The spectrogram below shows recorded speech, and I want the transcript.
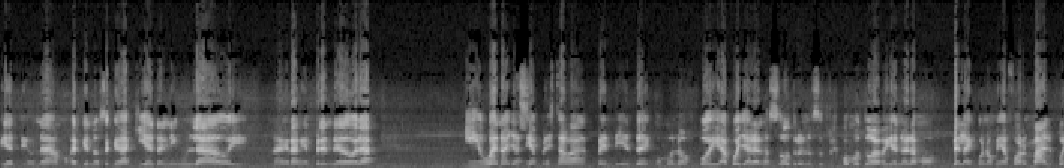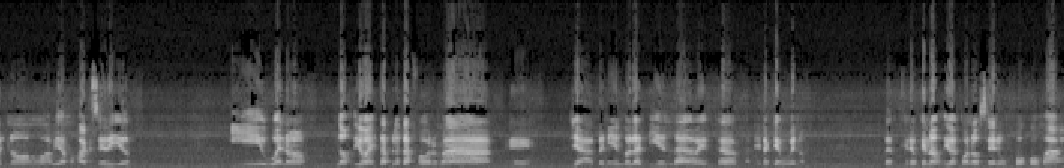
Beatriz es una mujer que no se queda quieta en ningún lado y una gran emprendedora. Y bueno, ella siempre estaba pendiente de cómo nos podía apoyar a nosotros. Nosotros como todavía no éramos de la economía formal, pues no habíamos accedido. Y bueno, nos dio esta plataforma eh, ya teniendo la tienda de esta manera que bueno, creo que nos dio a conocer un poco más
